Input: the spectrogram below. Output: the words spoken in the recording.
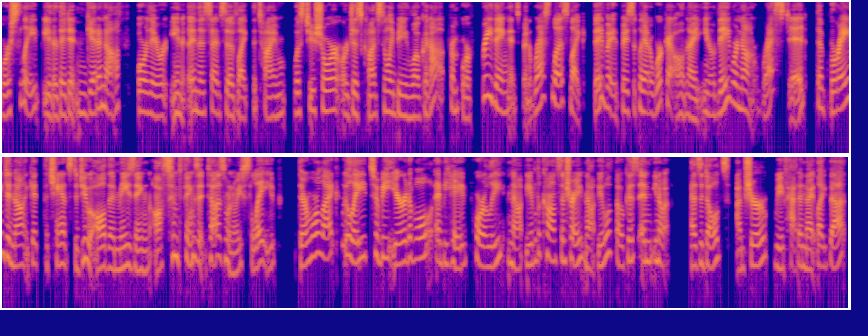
poor sleep, either they didn't get enough or they were in, in the sense of like the time was too short or just constantly being woken up from poor breathing. It's been restless. Like they basically had a workout all night. You know, they were not rested. The brain did not get the chance to do all the amazing, awesome things it does when we sleep. They're more likely to be irritable and behave poorly, not be able to concentrate, not be able to focus. And, you know, as adults, I'm sure we've had a night like that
